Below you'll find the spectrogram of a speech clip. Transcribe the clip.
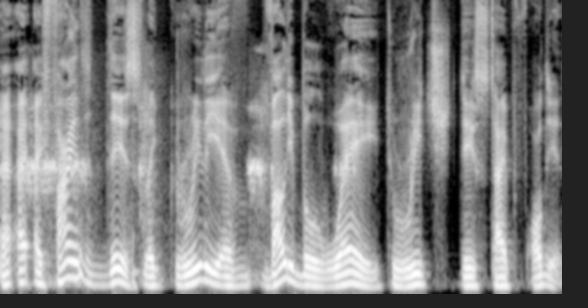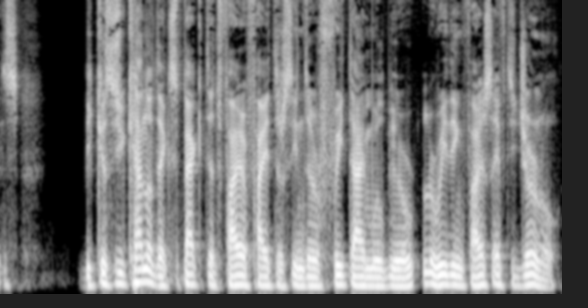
I, I, find this like really a valuable way to reach this type of audience. Because you cannot expect that firefighters in their free time will be reading fire safety journal.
